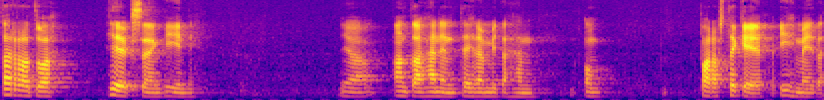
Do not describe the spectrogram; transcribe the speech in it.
tarrautua hiekseen kiinni ja antaa hänen tehdä mitä hän on paras tekee, ihmeitä.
